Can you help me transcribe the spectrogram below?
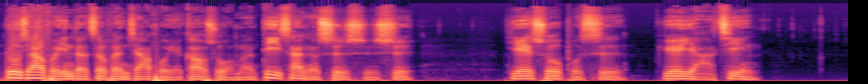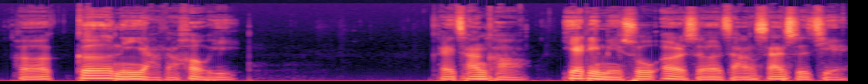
路加福音的这份家谱也告诉我们第三个事实是，耶稣不是约雅敬和哥尼雅的后裔，可以参考耶利米书二十二章三十节，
